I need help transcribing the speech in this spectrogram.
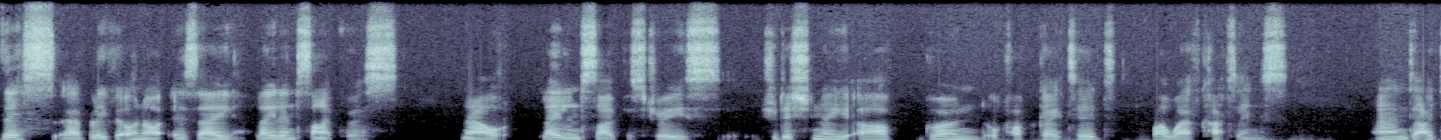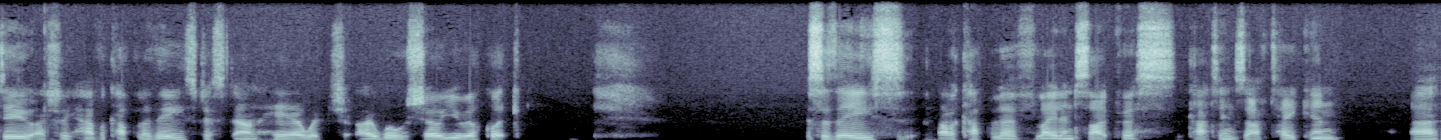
this, uh, believe it or not, is a Leyland cypress. Now, Leyland cypress trees traditionally are grown or propagated by way of cuttings. And I do actually have a couple of these just down here, which I will show you real quick. So these are a couple of Leyland cypress cuttings that I've taken. Uh,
